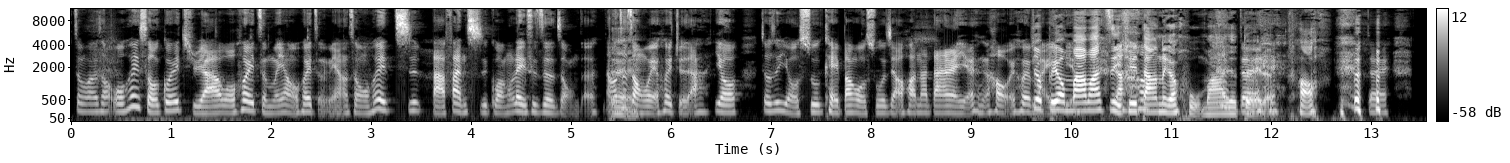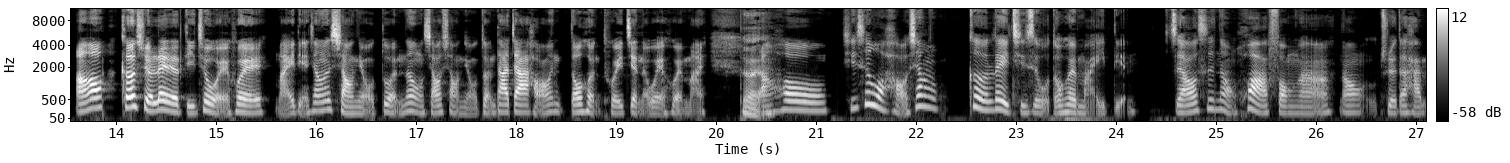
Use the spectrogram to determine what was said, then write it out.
怎么说，我会守规矩啊，我会怎么样，我会怎么样，我会吃把饭吃光，类似这种的。然后这种我也会觉得啊，有就是有书可以帮我说教的话，那当然也很好，我也会就不用妈妈自己去当那个虎妈就对了。对好，对。然后科学类的，的确我也会买一点，像是小牛顿那种小小牛顿，大家好像都很推荐的，我也会买。对。然后其实我好像各类其实我都会买一点，只要是那种画风啊，然后觉得还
